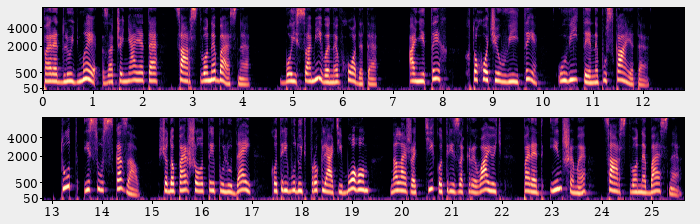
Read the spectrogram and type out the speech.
Перед людьми зачиняєте Царство Небесне, бо й самі ви не входите, ані тих, хто хоче увійти, увійти не пускаєте. Тут Ісус сказав, що до першого типу людей, котрі будуть прокляті Богом, належать ті, котрі закривають перед іншими Царство Небесне.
